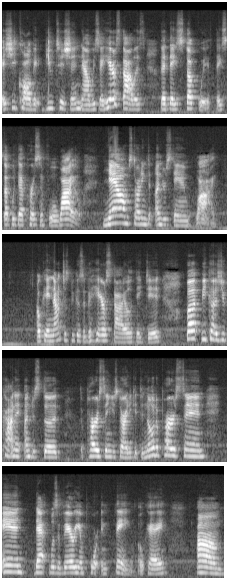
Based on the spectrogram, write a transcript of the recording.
as she called it, beautician. Now we say hairstylist that they stuck with. They stuck with that person for a while. Now I'm starting to understand why. Okay, not just because of the hairstyle that they did, but because you kind of understood the person, you started to get to know the person, and that was a very important thing, okay? Um,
